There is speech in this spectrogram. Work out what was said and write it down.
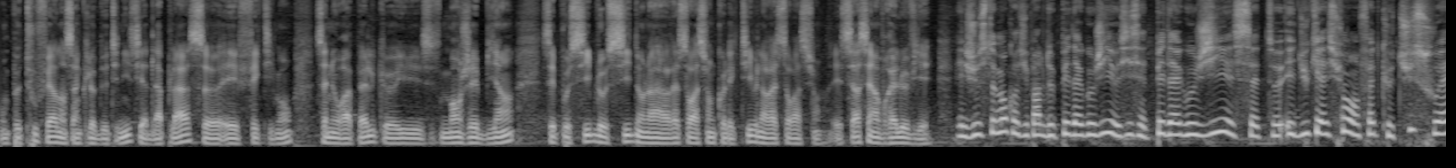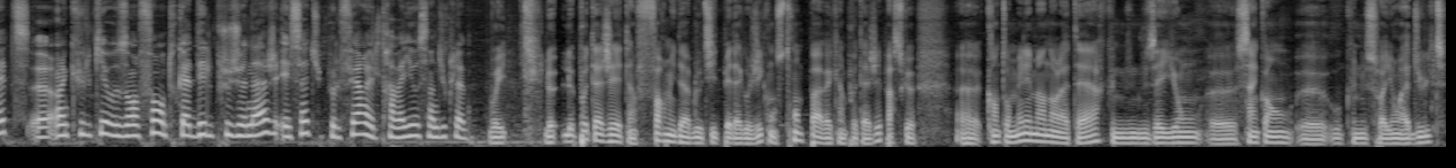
on peut tout faire dans un club de tennis, il y a de la place. euh, et effectivement, ça nous rappelle que manger bien, c'est possible aussi dans la restauration collective et la restauration. Et ça, c'est un vrai levier. Et justement, quand tu parles de pédagogie, il y a aussi cette pédagogie et cette éducation en fait que tu souhaites euh, inculquer aux enfants, en tout cas dès le plus jeune âge. Et ça, tu peux le faire et le travailler au sein du club. Le, le potager est un formidable outil de pédagogie. On ne se trompe pas avec un potager parce que euh, quand on met les mains dans la terre, que nous ayons 5 ans euh, ou que nous soyons adultes,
